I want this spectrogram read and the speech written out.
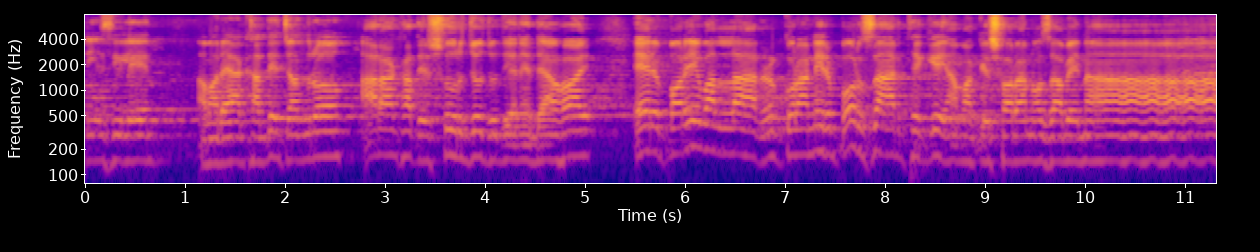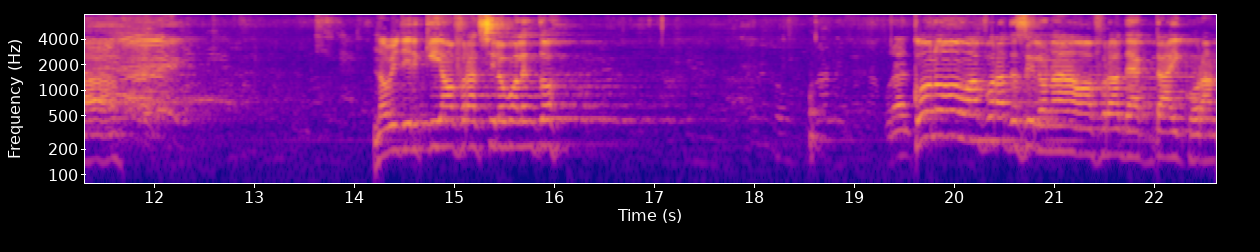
দিয়েছিলেন, আমার এক হাতে চন্দ্র, আর এক হাতে সূর্য যদি এনে দেওয়া হয় এরপরে আল্লাহর কোরআনের প্রচার থেকে আমাকে সরানো যাবে না। নবীজির কি অপরাধ ছিল বলেন তো কোরআন কোনো অপরাধ ছিল না, অপরাধ একটাই, কোরআন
